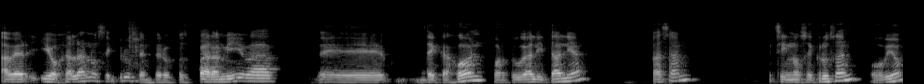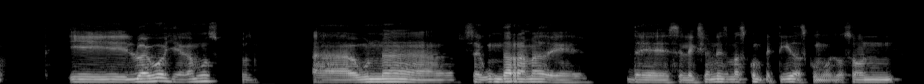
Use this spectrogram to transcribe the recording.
A ver, y ojalá no se crucen, pero pues para mí va eh, de cajón, Portugal, Italia, pasan. si no se cruzan, obvio. Y luego llegamos pues, a una segunda rama de, de selecciones más competidas, como lo son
